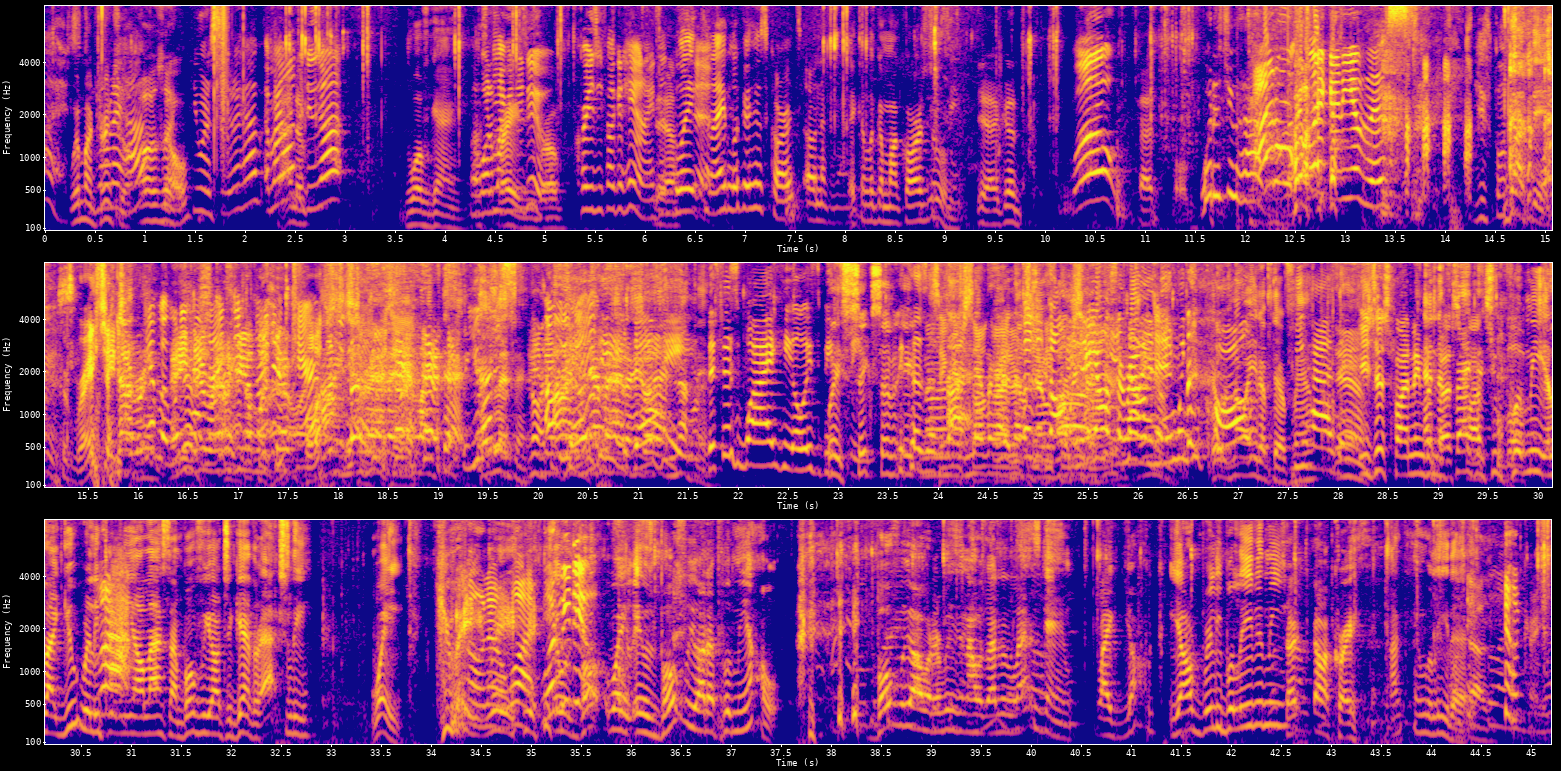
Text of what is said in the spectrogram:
What? Where'd my You know drink what? I have? I was like, No. You want to see what I have? Am I allowed to do that? Wolfgang. That's what am I going to do? bro. Crazy fucking hand. I did Yeah. Blake, can I look at his cards? Oh, never mind. They can look at my cards too. Yeah, good. Whoa! Bad fold. What did you have? I don't like any of this. You got this. Ray J. yeah, but what do you never had guys anything on like? I never had a like that. You had a- listen. I never had a hand Josie, this is why he always beats Wait, me. six, seven, eight, because of that. I never had Those nothing. are all like chaos that. around And then when you call, no eight up there, he has Damn. it. He's just finding the And the fact that you put me, like you really put me ah. out last time, both of y'all together. Actually, wait. Wait, Oh no, wait. what? What it we was do? wait, it was both of y'all that put me out. Both of y'all were the reason I was out of the last game. Like y'all, y'all really believe in me? Y'all crazy. I can't believe that.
